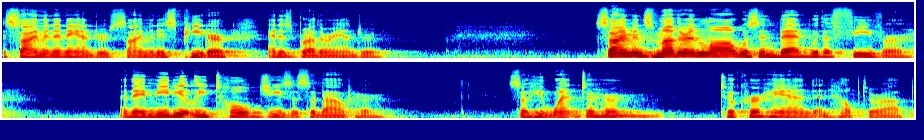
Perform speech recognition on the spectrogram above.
Simon and Andrew. Simon is Peter and his brother Andrew. Simon's mother in law was in bed with a fever and they immediately told Jesus about her. So he went to her, took her hand, and helped her up.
